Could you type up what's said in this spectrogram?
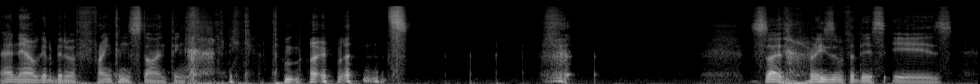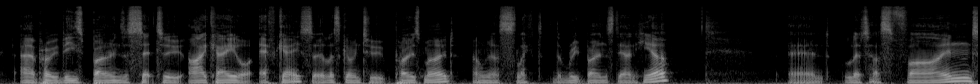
And now we've got a bit of a Frankenstein thing happening at the moment. so the reason for this is uh, probably these bones are set to IK or FK. So let's go into pose mode. I'm going to select the root bones down here. And let us find...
